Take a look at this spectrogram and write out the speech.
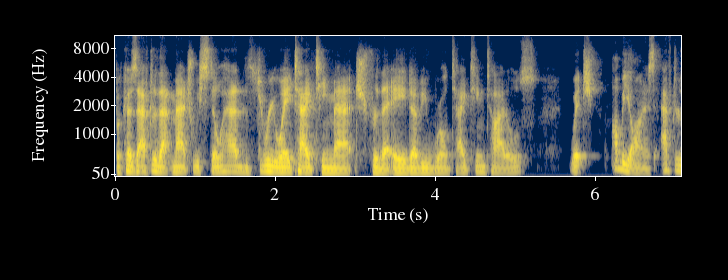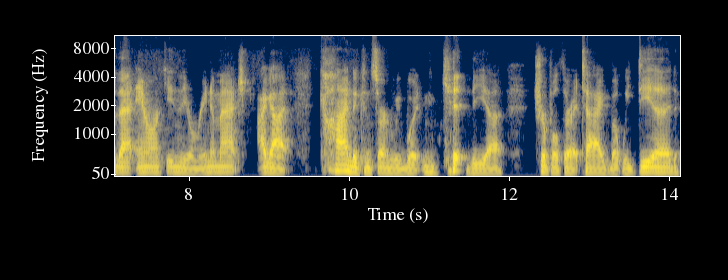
Because after that match, we still had the three way tag team match for the AEW World Tag Team titles, which I'll be honest, after that Anarchy in the Arena match, I got kind of concerned we wouldn't get the uh, triple threat tag, but we did.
